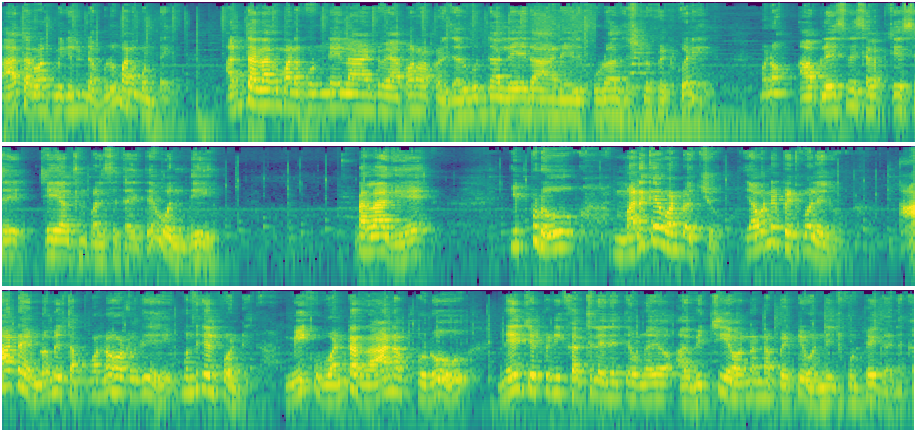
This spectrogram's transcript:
ఆ తర్వాత మిగిలిన డబ్బులు మనకు ఉంటాయి అంత అలాగ మనకు ఉండేలాంటి వ్యాపారం అక్కడ జరుగుద్దా లేదా అనేది కూడా దృష్టిలో పెట్టుకొని మనం ఆ ప్లేస్ని సెలెక్ట్ చేసే చేయాల్సిన పరిస్థితి అయితే ఉంది. అలాగే ఇప్పుడు మనకే వంట వచ్చు. ఎవరిని పెట్టుకోలేదు. ఆ టైంలో మీరు తప్పకుండా హోటల్కి ముందుకెళ్ళిపోండి. మీకు వంట రానప్పుడు నేను చెప్పిన ఈ ఖర్చులు ఏదైతే ఉన్నాయో అవి ఇచ్చి ఎవరినన్నా పెట్టి వండించుకుంటే గనక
